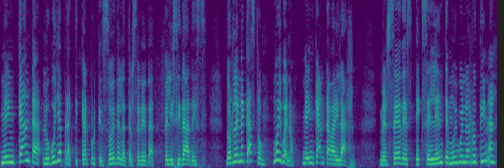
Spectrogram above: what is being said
me encanta, lo voy a practicar porque soy de la tercera edad. Felicidades. Dorlene Castro, muy bueno, me encanta bailar. Mercedes, excelente, muy buena rutina.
